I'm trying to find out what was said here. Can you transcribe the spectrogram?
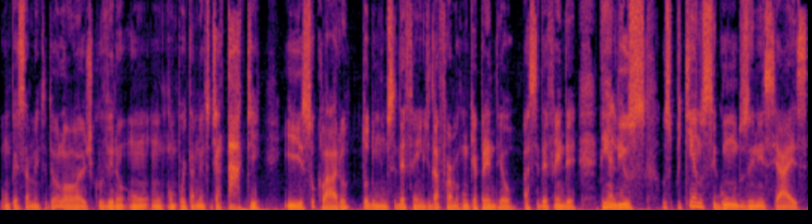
um pensamento ideológico, vira um, um comportamento de ataque. E isso, claro, todo mundo se defende da forma com que aprendeu a se defender. Tem ali os, os pequenos segundos iniciais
